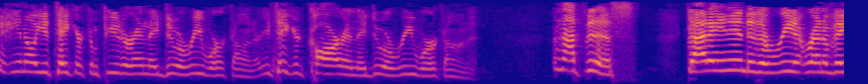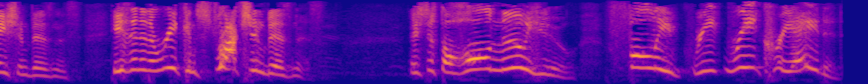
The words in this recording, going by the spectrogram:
You know, you take your computer and they do a rework on it. Or you take your car and they do a rework on it. Not this. God ain't into the re- renovation business. He's into the reconstruction business. It's just a whole new you, fully re- recreated.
